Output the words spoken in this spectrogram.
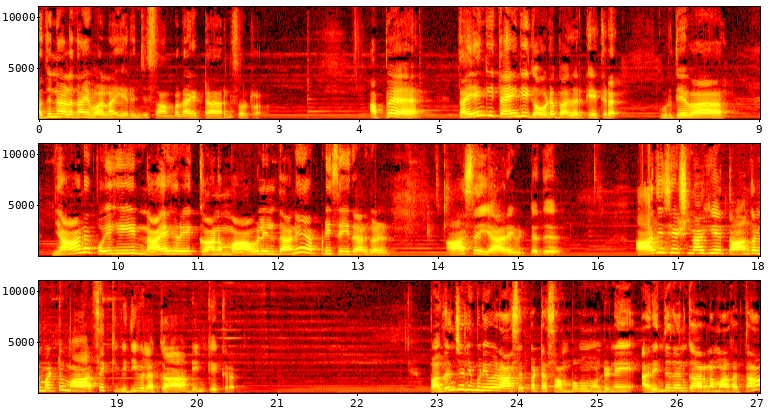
அதனால தான் இவாலாம் எரிஞ்சு சாம்பல் ஆயிட்டார்னு சொல்கிறார் அப்போ தயங்கி தயங்கி கௌடபாதர் கேட்குறார் குருதேவா ஞான பொய்கையின் நாயகரை காணும் ஆவலில் தானே அப்படி செய்தார்கள்? ஆசை யாரை விட்டது? ஆதிசேஷனாகிய தாங்கள் மட்டும் ஆசைக்கு விதிவிலக்கா அப்படின்னு கேட்கிறார். பதஞ்சலி முனிவர் ஆசைப்பட்ட சம்பவம் ஒன்றினை அறிந்ததன் காரணமாகத்தான்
